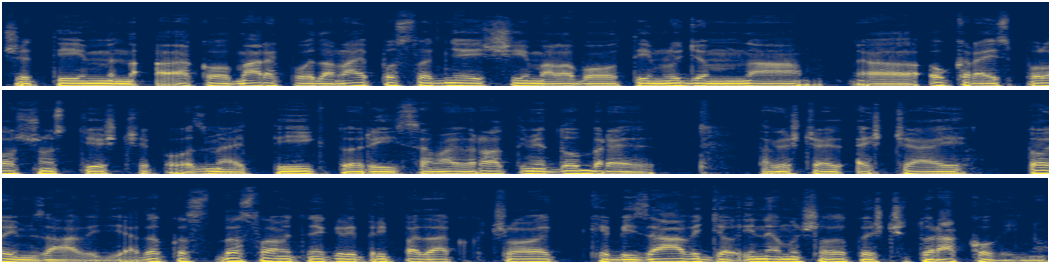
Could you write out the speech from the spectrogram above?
že tým, ako Marek povedal, najposlednejším alebo tým ľuďom na uh, okraji spoločnosti ešte povedzme aj tí, ktorí sa majú relatívne dobre, tak ešte, ešte aj to im závidia. Doslova mi to niekedy prípada, ako človek, keby závidel inému človeku ešte tú rakovinu.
